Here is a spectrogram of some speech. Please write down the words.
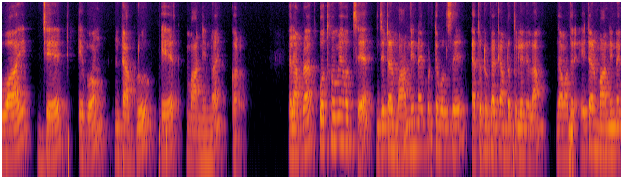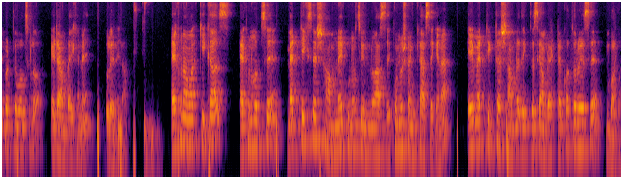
ওয়াই, জেড এবং ডাব্লু এর মান নির্ণয় করো। তাহলে আমরা প্রথমে হচ্ছে যেটার মান নির্ণয় করতে বলছে এতটুকাকে আমরা তুলে নিলাম যে আমাদের এটার মান নির্ণয় করতে বলছিল, এটা আমরা এখানে তুলে নিলাম। এখন আমার কি কাজ? এখন হচ্ছে ম্যাট্রিক্সের সামনে কোনো চিহ্ন আছে, কোনো সংখ্যা আছে কিনা, এই ম্যাট্রিক্সটার সামনে দেখতেছি আমরা একটা কত রয়েছে, বলো।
